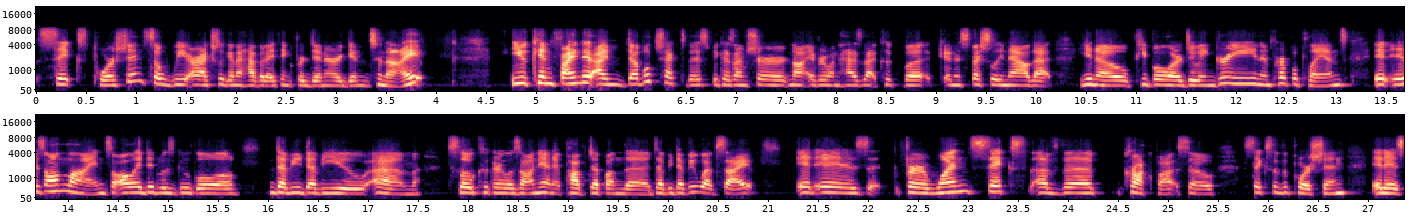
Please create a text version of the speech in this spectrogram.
six portions. So we are actually going to have it, I think, for dinner again tonight. You can find it. I'm double checked this because I'm sure not everyone has that cookbook. And especially now that, you know, people are doing green and purple plans, it is online. So all I did was Google WW um, slow cooker lasagna and it popped up on the WW website it is for one sixth of the crock pot, so six of the portion. It is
